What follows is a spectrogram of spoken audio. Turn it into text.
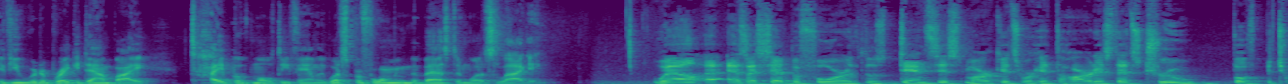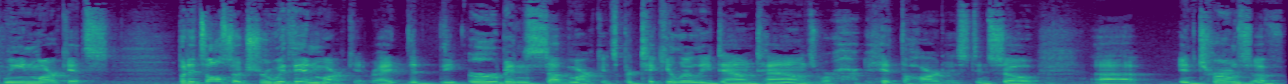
If you were to break it down by type of multifamily, what's performing the best and what's lagging? Well, as I said before, those densest markets were hit the hardest. That's true both between markets but it's also true within market, right? The, the urban submarkets, particularly downtowns, were hit the hardest. And so, uh, in terms of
